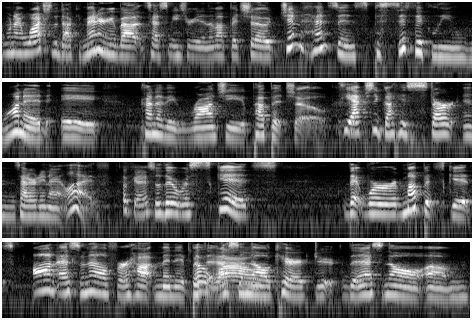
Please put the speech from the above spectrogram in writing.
when I watched the documentary about Sesame Street and the Muppet Show, Jim Henson specifically wanted a kind of a raunchy puppet show. He actually got his start in Saturday Night Live. okay. So there were skits that were Muppet skits on SNL for a hot minute, but Oh, the wow. SNL character, the SNL um,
